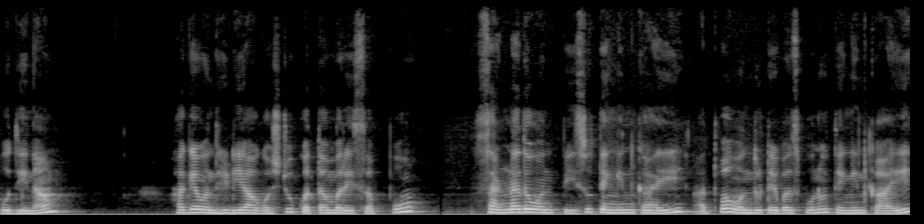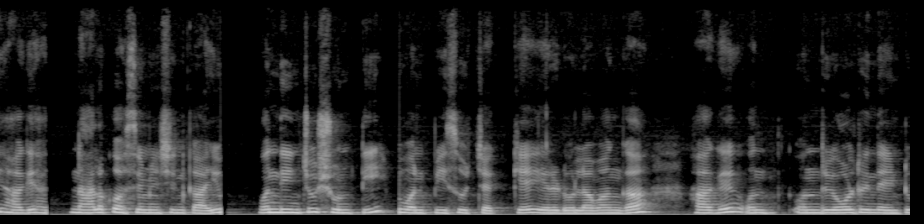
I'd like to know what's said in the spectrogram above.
ಪುದೀನ, ಹಾಗೆ ಒಂದು ಹಿಡಿ ಆಗೋಷ್ಟು ಕೊತ್ತಂಬರಿ ಸೊಪ್ಪು, ಸಣ್ಣದ ಒಂದು ಪೀಸು ತೆಂಗಿನಕಾಯಿ ಅಥವಾ ಒಂದು ಟೇಬಲ್ ಸ್ಪೂನು ತೆಂಗಿನಕಾಯಿ, ಹಾಗೆ ನಾಲ್ಕು ಹಸಿಮೆಣಸಿನ್ಕಾಯಿ ಒಂದು ಇಂಚು ಶುಂಠಿ, ಒಂದು ಪೀಸು ಚಕ್ಕೆ ಎರಡು ಲವಂಗ, ಹಾಗೆ ಒಂದು ಒಂದು ಏಳರಿಂದ ಎಂಟು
